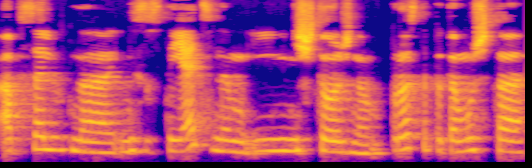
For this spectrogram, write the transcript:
абсолютно несостоятельным и ничтожным. Просто потому что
